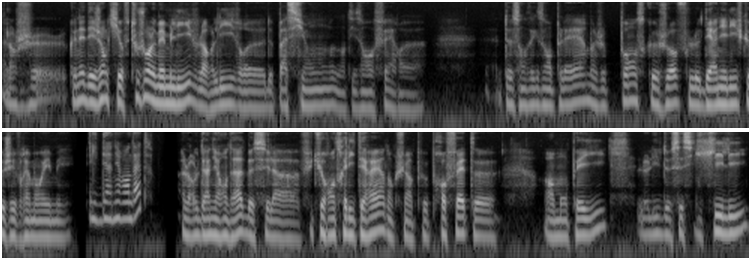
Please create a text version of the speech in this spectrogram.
Alors je connais des gens qui offrent toujours le même livre, leur livre de passion, dont ils ont offert 200 exemplaires. Moi, je pense que j'offre le dernier livre que j'ai vraiment aimé. Et le dernier en date? Alors le dernier en date, ben, c'est la future rentrée littéraire, donc je suis un peu prophète euh, en mon pays. Le livre de Cécile Lilly,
